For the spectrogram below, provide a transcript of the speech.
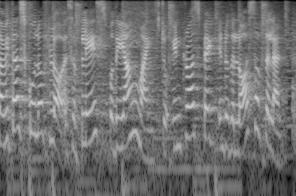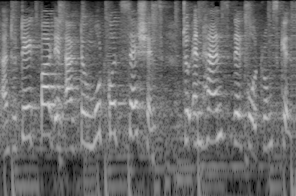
Saveetha School of Law is a place for the young minds to introspect into the laws of the land and to take part in active moot court sessions to enhance their courtroom skills.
